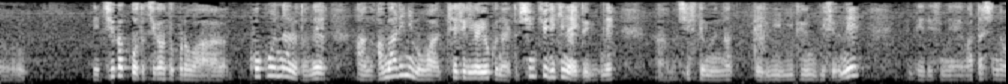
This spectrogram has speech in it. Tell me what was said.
ので中学校と違うところは高校になるとねあのあまりにもは成績が良くないと進級できないというねあのシステムになっているんですよね。でですね私の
